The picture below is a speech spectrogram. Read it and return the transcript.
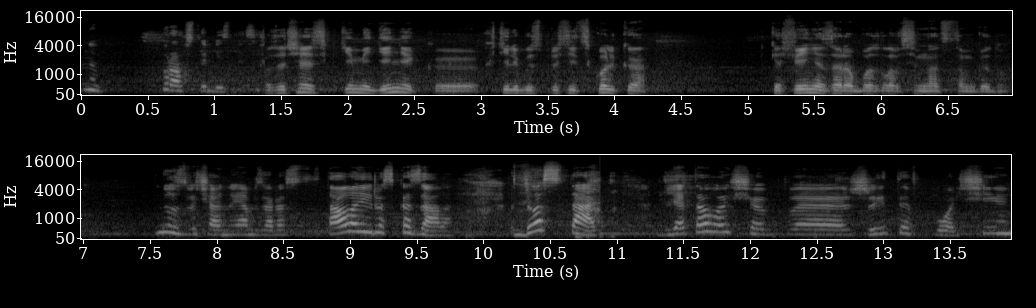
ну, просто бізнес. Возвращаясь к теме денег, э, хотели бы спросить, сколько кофейня заработала в 2017 году? Ну, звичайно, я вам зараз стала і розказала. Достатньо для того, щоб е, жити в Польщі,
